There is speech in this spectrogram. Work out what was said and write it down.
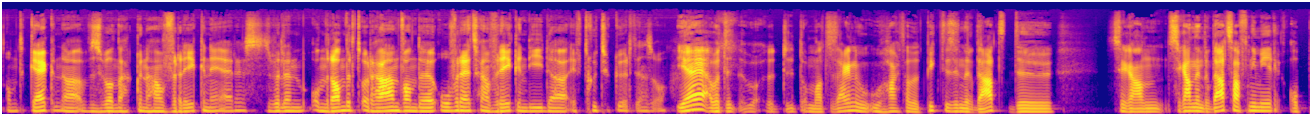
om te kijken, nou, ze willen dat kunnen gaan verrekenen ergens. Ze willen onder andere het orgaan van de overheid gaan verrekenen die dat heeft goedgekeurd en zo. Ja, ja wat het, wat het- om maar te zeggen hoe, hoe hard dat het piekt, is inderdaad, de, ze, gaan, ze gaan inderdaad zelf niet meer op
